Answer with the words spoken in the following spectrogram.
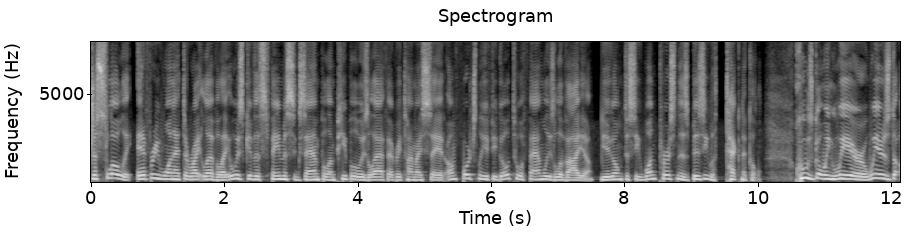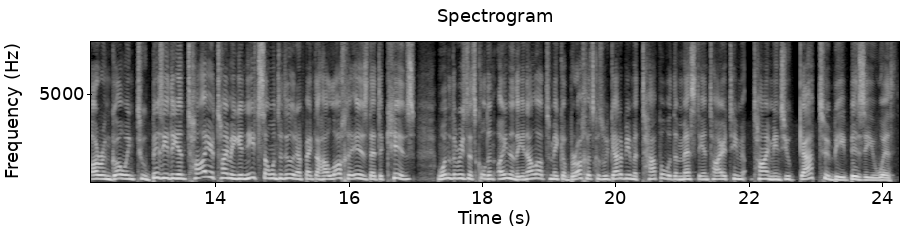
Just slowly, everyone at the right level. I always give this famous example, and people always laugh every time I say it. Unfortunately, if you go to a family's levaya, you're going to see one person is busy with technical who's going where, where's the Aron going to, busy the entire time, and you need someone to do that. In fact, the halacha is that the kids, one of the reasons it's called an onen, that you're not allowed to make a bracha is because we got to be metapa with the mess the entire team, time, means you got to be busy with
